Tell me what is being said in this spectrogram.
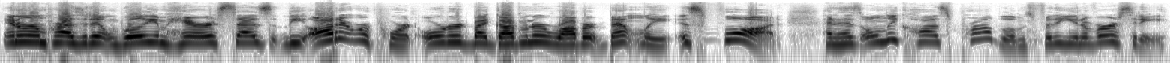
Interim President William Harris says the audit report ordered by Governor Robert Bentley is flawed and has only caused problems for the university.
